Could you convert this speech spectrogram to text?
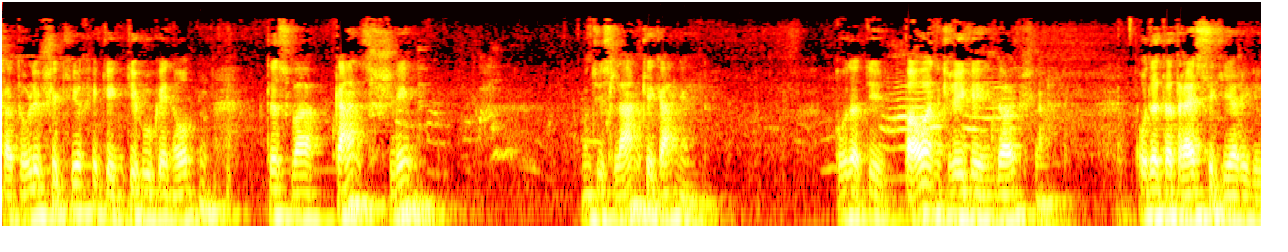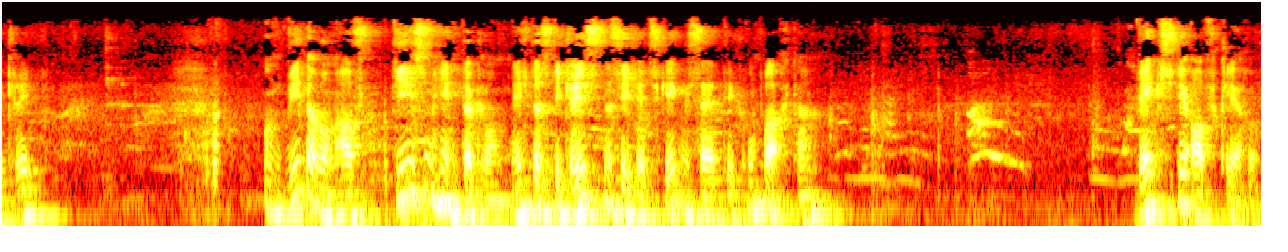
katholische Kirche gegen die Hugenotten, das war ganz schlimm und ist lang gegangen. Oder die Bauernkriege in Deutschland oder der Dreißigjährige Krieg. Und wiederum auf diesem Hintergrund, nicht, dass die Christen sich jetzt gegenseitig umgebracht haben, wächst die Aufklärung.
